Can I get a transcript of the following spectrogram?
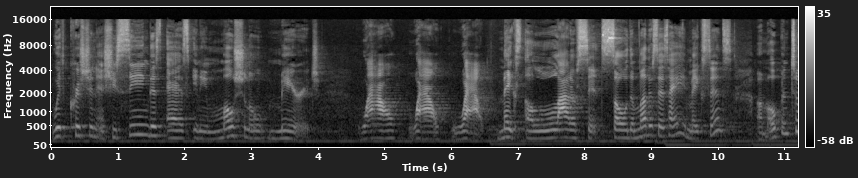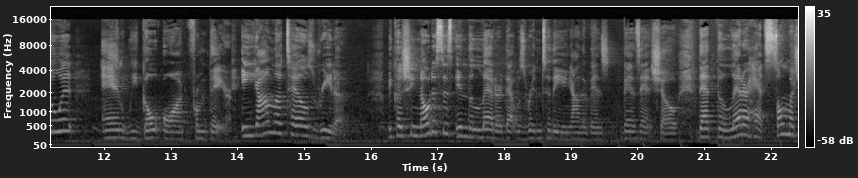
with Christian, and she's seeing this as an emotional marriage. Wow, wow, wow. Makes a lot of sense. So the mother says, Hey, it makes sense. I'm open to it and we go on from there. Iyanla tells Rita, because she notices in the letter that was written to the Iyanla Van, Zant show that the letter had so much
